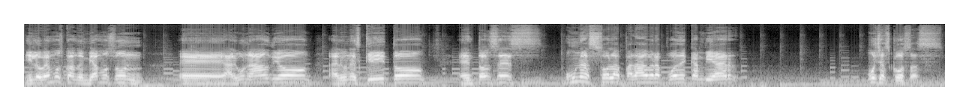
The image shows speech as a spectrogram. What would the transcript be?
Y lo vemos cuando enviamos eh, algún audio, algún escrito. Entonces, una sola palabra puede cambiar muchas cosas.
